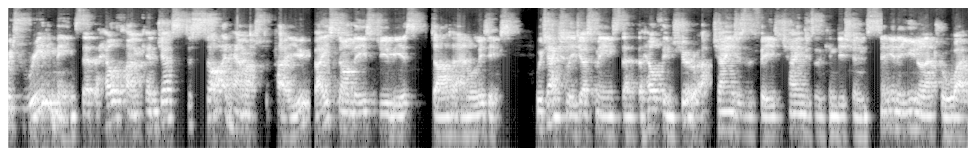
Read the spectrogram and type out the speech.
which really means that the health fund can just decide how much to pay you based on these dubious data analytics, which actually just means that the health insurer changes the fees, changes the conditions in a unilateral way.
